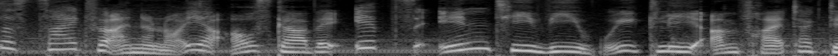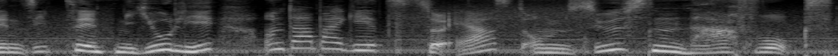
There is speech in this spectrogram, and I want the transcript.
Es ist Zeit für eine neue Ausgabe It's in TV Weekly am Freitag, den 17. Juli. Und dabei geht es zuerst um süßen Nachwuchs.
